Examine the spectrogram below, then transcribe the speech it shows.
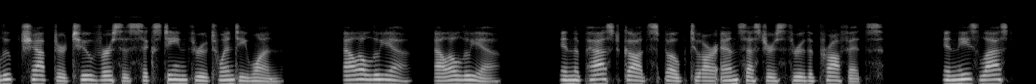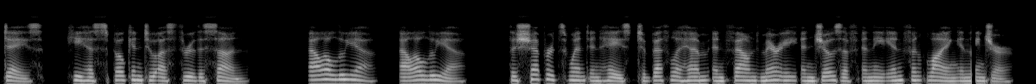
Luke chapter 2 verses 16 through 21. Alleluia, Alleluia. In the past God spoke to our ancestors through the prophets. In these last days, He has spoken to us through the Son. Alleluia, Alleluia. The shepherds went in haste to Bethlehem and found Mary and Joseph and the infant lying in the manger.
